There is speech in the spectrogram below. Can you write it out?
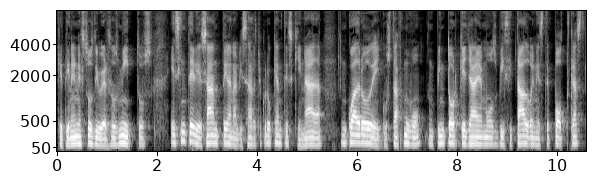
que tienen estos diversos mitos, es interesante analizar, yo creo que antes que nada, un cuadro de Gustave Moreau, un pintor que ya hemos visitado en este podcast,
